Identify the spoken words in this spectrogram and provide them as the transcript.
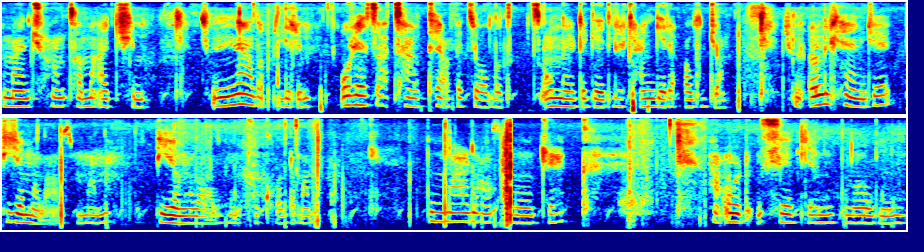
Hemen çantamı açayım. Şimdi ne alabilirim? Oraya zaten kıyafet yolladık. Biz onları da gelirken geri alacağım. Şimdi önce pijama lazım bana. Pijama lazım olacak orada bana. Bunlar lazım olacak. Ha orada üşüyebilirim. Bunu alayım.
